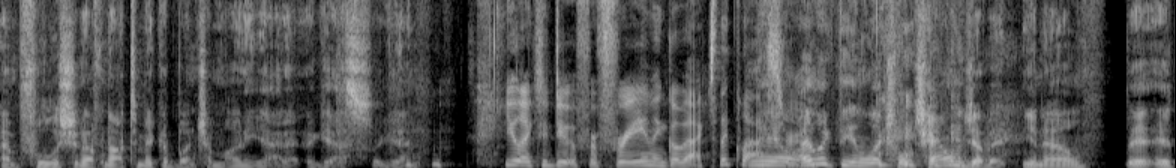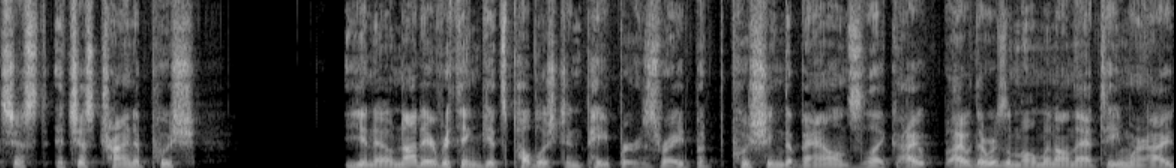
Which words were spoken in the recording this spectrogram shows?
am foolish enough not to make a bunch of money at it. I guess again. You like to do it for free and then go back to the classroom. Well, I like the intellectual challenge of it. You know, it, it's just it's just trying to push. You know, not everything gets published in papers, right? But pushing the bounds. Like I, I, there was a moment on that team where I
